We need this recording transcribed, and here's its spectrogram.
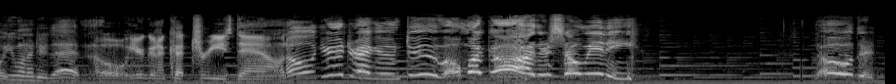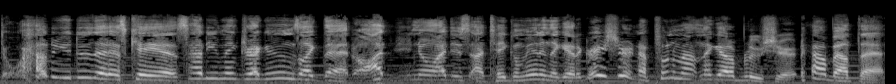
Oh, you want to do that? Oh, you're going to cut trees down. Oh, you're a dragoon too! Oh my god, there's so many! Oh, how do you do that, SKS? How do you make dragoons like that? Oh, I, you know, I just I take them in and they got a gray shirt, and I put them out and they got a blue shirt. How about that?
